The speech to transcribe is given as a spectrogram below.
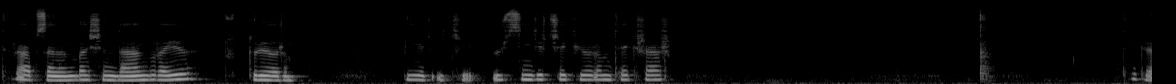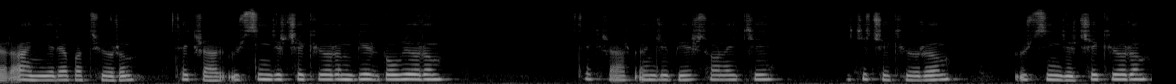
trabzanın başından burayı tutturuyorum. 1 2 3 zincir çekiyorum tekrar. Tekrar aynı yere batıyorum. Tekrar 3 zincir çekiyorum. Bir doluyorum. Tekrar önce bir sonra iki iki çekiyorum. 3 zincir çekiyorum.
